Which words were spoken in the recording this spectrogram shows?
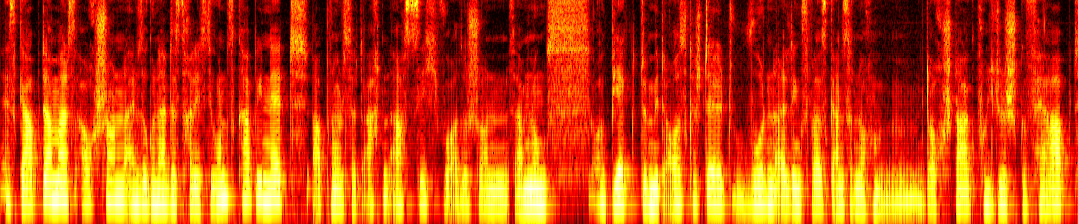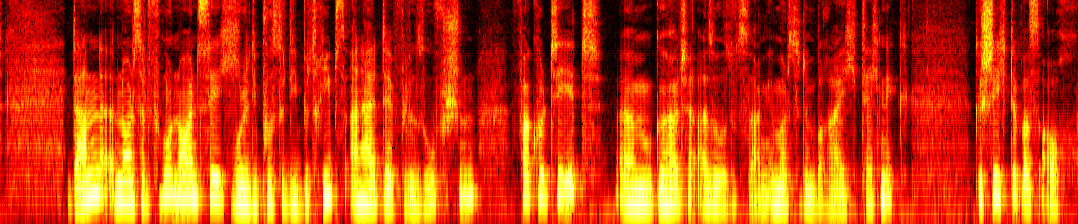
Es gab damals auch schon ein sogenanntes Traditionskabinett ab 1988, wo also schon Sammlungsobjekte mit ausgestellt wurden. Allerdings war das Ganze noch hm, doch stark politisch gefärbt. Dann 1995 wurde die Pustodie Betriebseinheit der Philosophischen Fakultät, ähm, gehörte also sozusagen immer zu dem Bereich Technikgeschichte, was auch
